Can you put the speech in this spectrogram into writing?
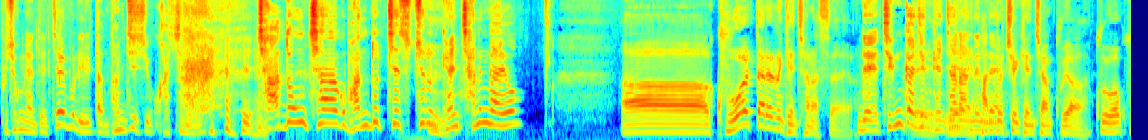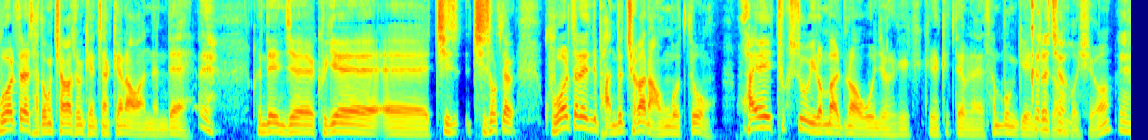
부총리한테 잽을 일단 던지시고 가시네요. 예. 자동차하고 반도체 수출은 음. 괜찮은가요? 아, 9월 달에는 괜찮았어요. 네, 지금까지는 예, 괜찮았는데. 예, 반도체는 괜찮고요. 9월, 9월 달에 자동차가 좀 괜찮게 나왔는데 예. 근데 이제 그게 에, 지, 지속될 9월 달에 이제 반도체가 나온 것도 화웨이 특수 이런 말도 나오고 이제 그렇게 그랬기 때문에 3분기에 그렇죠. 이제 그런 것이요. 예.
